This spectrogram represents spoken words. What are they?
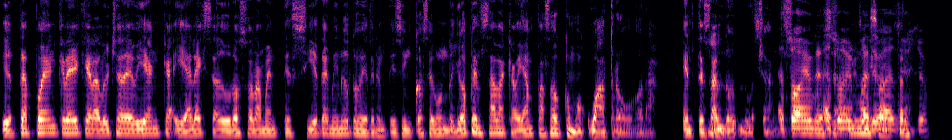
Y ustedes pueden creer que la lucha de Bianca y Alexa duró solamente 7 minutos y 35 segundos. Yo pensaba que habían pasado como 4 horas entre esas dos luchas. Eso, Desa- eso mismo te iba a decir desastre. yo.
